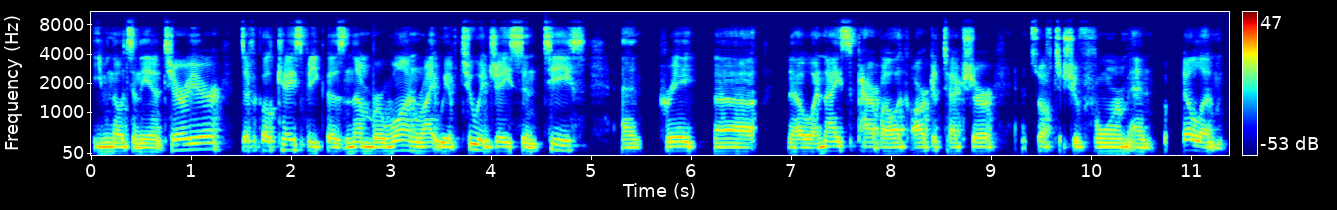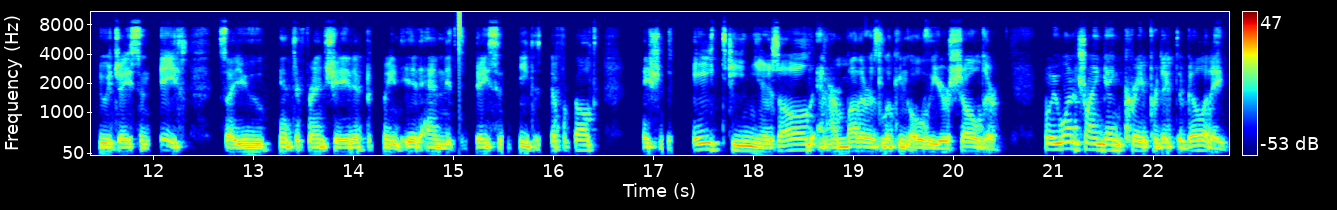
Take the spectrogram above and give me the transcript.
Even though it's in the anterior, difficult case because number one, right, we have two adjacent teeth and create uh, know, a nice parabolic architecture and soft tissue form and papilla to adjacent teeth. So you can't differentiate it between it and its adjacent teeth is difficult. The patient is 18 years old and her mother is looking over your shoulder. So we want to try and create predictability.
